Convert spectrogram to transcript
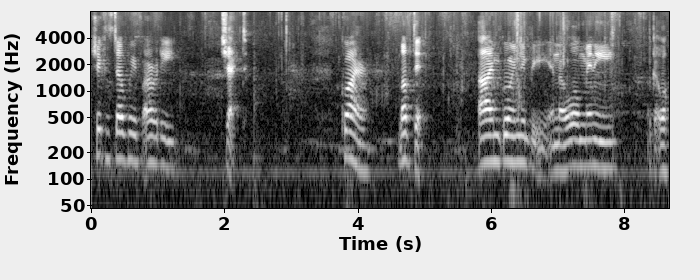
Chicken stuff we've already checked. Choir, loved it. I'm going to be in a little mini. Okay, well,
